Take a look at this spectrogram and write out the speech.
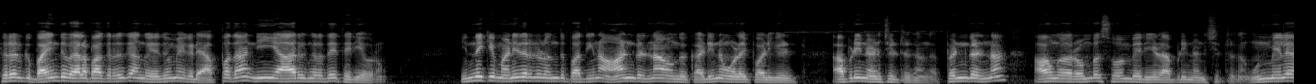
பிறருக்கு பயந்து வேலை பார்க்குறதுக்கு அங்கே எதுவுமே கிடையாது. அப்போ தான் நீ யாருங்கிறதே தெரிய வரும். இன்றைக்கி மனிதர்கள் வந்து பார்த்திங்கன்னா ஆண்கள்னால் அவங்க கடின உழைப்பாளிகள் அப்படின்னு நினச்சிட்டு இருக்காங்க. பெண்கள்னால் அவங்க ரொம்ப சோம்பேறிகள் அப்படின்னு நினச்சிட்டு இருக்காங்க. உண்மையிலே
